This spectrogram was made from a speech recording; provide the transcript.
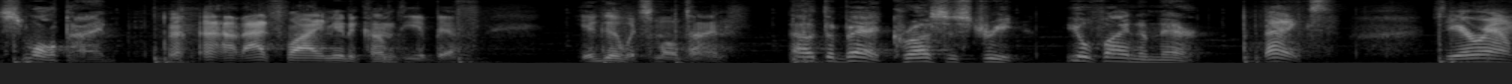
Small time. That's why I knew to come to you, Biff. You're good with small time. Out the back, cross the street. You'll find them there. Thanks. See you around.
